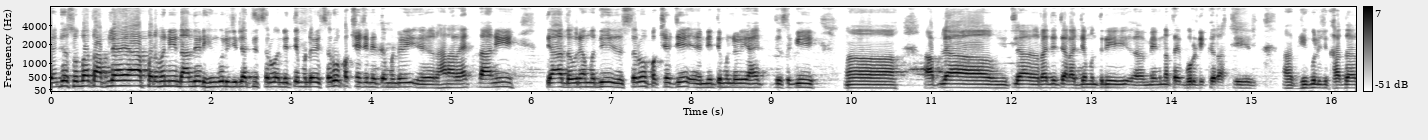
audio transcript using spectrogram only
त्यांच्यासोबत आपल्या या परभणी नांदेड हिंगोली जिल्ह्यातील सर्व नेते मंडळी सर्व पक्षाचे नेते मंडळी राहणार आहेत. आणि त्या दौऱ्यामध्ये सर्व पक्षाचे नेते मंडळी आहेत. जसं की आपल्या इथल्या राज्याच्या राज्यमंत्री मेघनाथाई बोर्डीकर असतील हिंगोलीचे खासदार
